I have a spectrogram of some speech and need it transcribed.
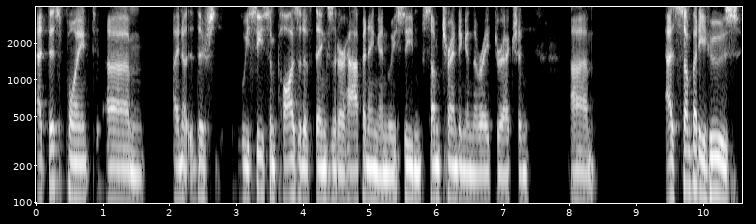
at this point, um, I know there's we see some positive things that are happening, and we see some trending in the right direction. Um, as somebody who's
